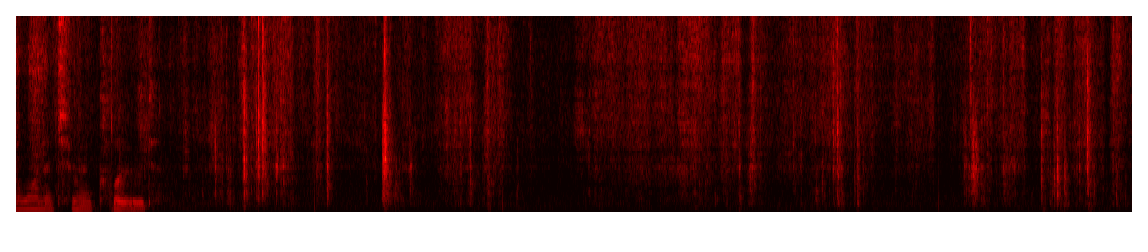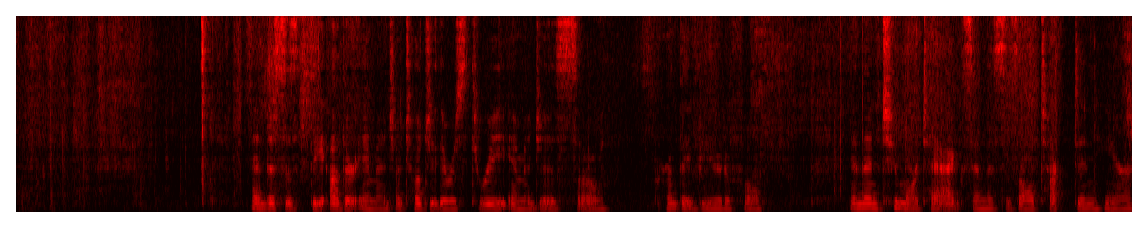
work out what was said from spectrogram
I wanted to include. And this is the other image. I told you there was three images, so aren't they beautiful? And then two more tags, and this is all tucked in here.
